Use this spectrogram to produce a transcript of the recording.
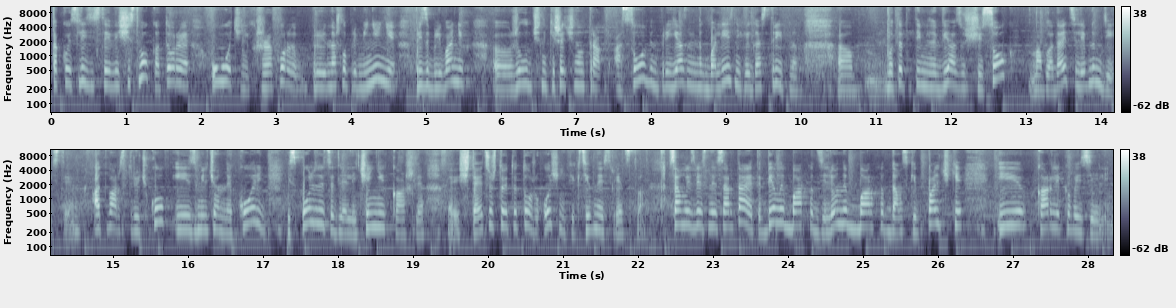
такое слизистое вещество, которое очень широко нашло применение при заболеваниях э, желудочно-кишечного тракта, особенно при язвенных болезнях и гастритных. Э, вот этот именно вязущий сок обладает целебным действием. Отвар стрючков и измельченный корень используется для лечения кашля. Э, считается, что это тоже очень эффективное средство. Самые известные сорта это белый бархат, зеленый бархат, дамские пальчики и карликовая зелень.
